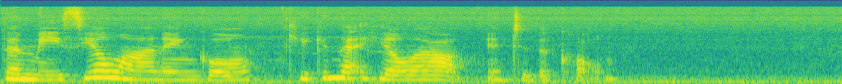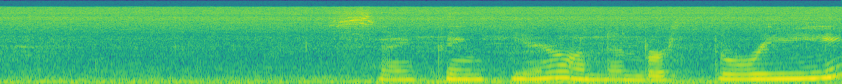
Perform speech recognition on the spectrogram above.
the mesial line angle, kicking that heel out into the col. Same thing here on number three.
